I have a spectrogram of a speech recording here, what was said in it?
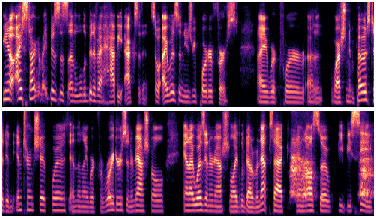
You know, I started my business on a little bit of a happy accident. So I was a news reporter first. I worked for uh, Washington Post. I did an internship with, and then I worked for Reuters International. And I was international. I lived out of a knapsack and also BBC.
